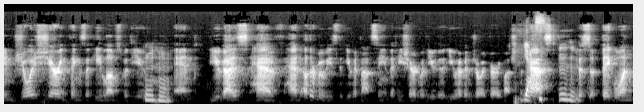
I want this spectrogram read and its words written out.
enjoys sharing things that he loves with you. Mhm. And you guys have had other movies that you had not seen that he shared with you that you have enjoyed very much in the Yes. past. Mhm. This is a big one.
